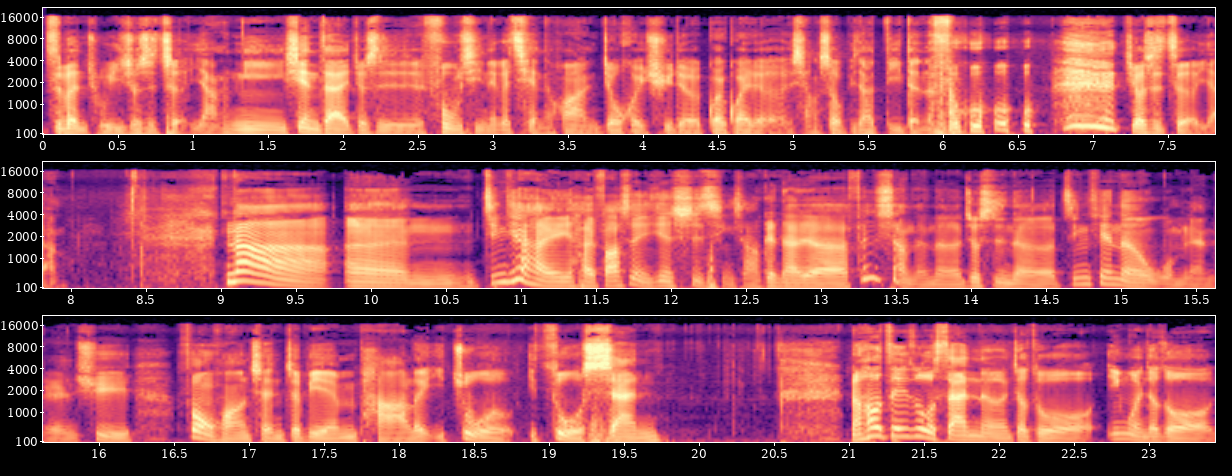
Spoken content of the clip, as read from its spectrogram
资本主义。就是这样，你现在就是付不起那个钱的话，你就回去的乖乖的享受比较低等的服务，就是这样。那嗯，今天还还发生一件事情，想要跟大家分享的呢，就是呢，今天呢，我们两个人去凤凰城这边爬了一座一座山，然后这座山呢，叫做英文叫做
